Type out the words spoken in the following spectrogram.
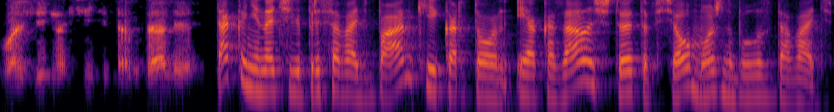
возить, носить и так далее. Так они начали прессовать банки и картон, и оказалось, что это все можно было сдавать.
